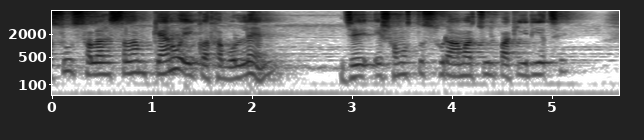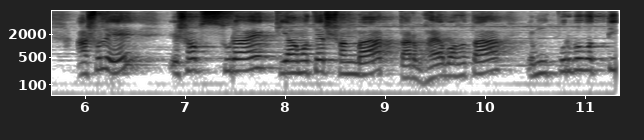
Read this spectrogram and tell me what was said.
রাসুল সাল্লাহ সাল্লাম কেন এই কথা বললেন যে এ সমস্ত সুরা আমার চুল পাকিয়ে দিয়েছে? আসলে এসব সুরায় কিয়ামতের সংবাদ, তার ভয়াবহতা এবং পূর্ববর্তী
